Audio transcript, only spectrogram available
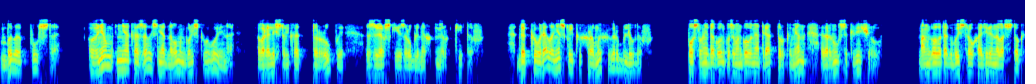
было пусто. В нем не оказалось ни одного монгольского воина. Валялись только трупы зверски изрубленных меркитов. Да ковыляло несколько хромых верблюдов. Посланный догонку за монголами отряд туркмен вернулся к вечеру. Монголы так быстро уходили на восток,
